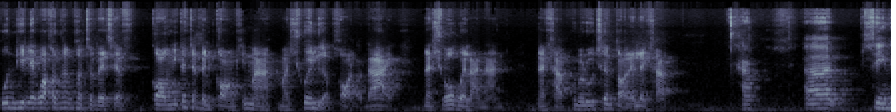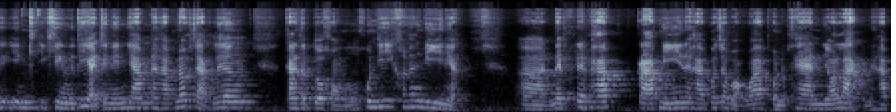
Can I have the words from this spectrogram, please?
หุ้นที่เรียกว่าค่อนข้าง conservative กองนี้ก็จะเป็นกองที่มามาช่วยเหลือพอร์ตเราได้ในช่วงเวลานั้นนะครับคุณรุษเชิญต่อได้เลยครับครับสิ่งที่อีกสิ่งหนึ่งที่อยากจะเน้นย้ำนะครับ นอกจากเรื่องการเติบโตของหุ้นที่ค่อนข้างดีเนี่ยในในภาพกราฟนี้นะครับ ก็จะบอกว่าผลตอบแทนย้อนหลังนะครับ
